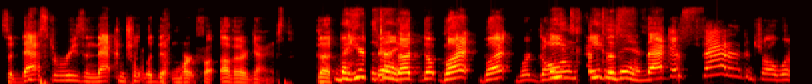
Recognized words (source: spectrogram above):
So that's the reason that controller didn't work for other games. The, But here's the thing. the- the- but but we're going E- with the then- Sega Saturn controller,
